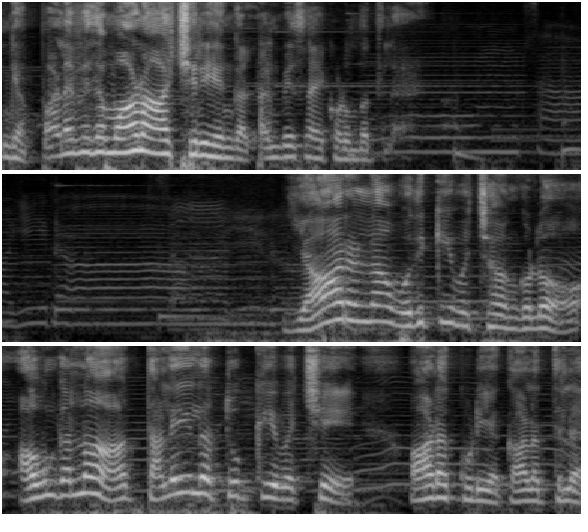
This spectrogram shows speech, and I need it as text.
இங்கே பலவிதமான ஆச்சரியங்கள் அன்பே சாய் குடும்பத்தில். யாரெல்லாம் ஒதுக்கி வச்சாங்களோ அவங்கெல்லாம் தலையில் தூக்கி வச்சு ஆடக்கூடிய காலத்தில்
